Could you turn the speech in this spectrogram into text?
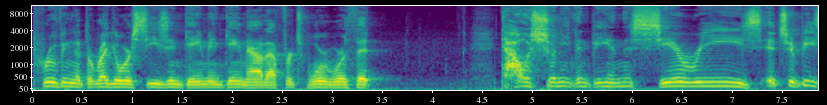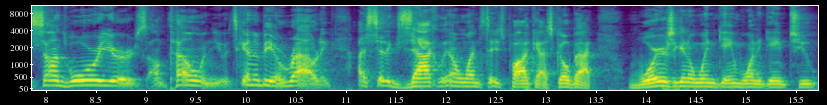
proving that the regular season game in, game out efforts were worth it. Dallas shouldn't even be in this series. It should be Suns Warriors. I'm telling you, it's going to be a routing. I said exactly on Wednesday's podcast. Go back. Warriors are going to win game one and game two.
